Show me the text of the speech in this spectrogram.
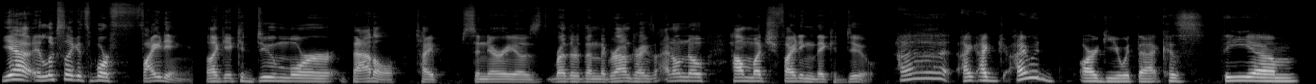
Yeah, it looks like it's more fighting. Like it could do more battle type scenarios rather than the ground dragons. I don't know how much fighting they could do. Uh, I I, I would argue with that because the um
